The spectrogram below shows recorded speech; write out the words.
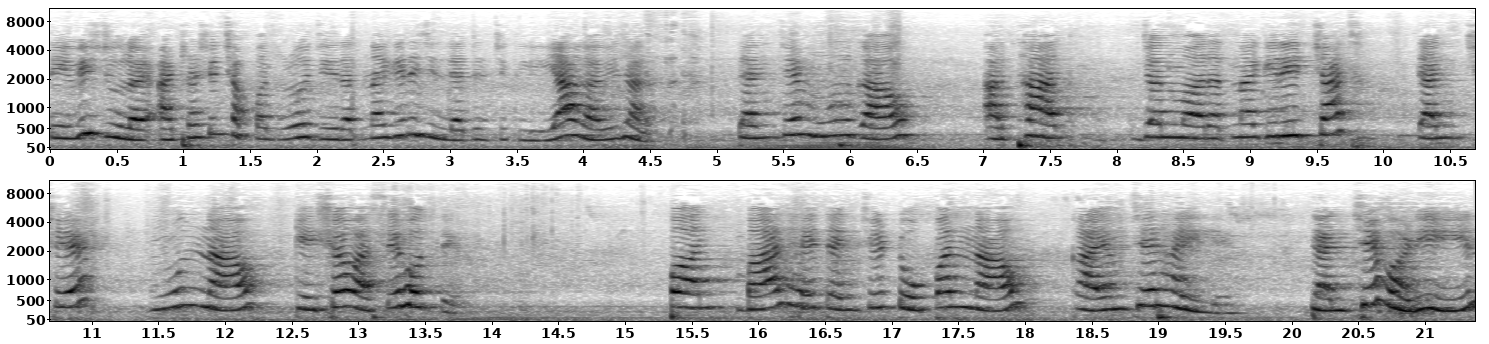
तेवीस जुलै अठराशे छप्पन रोजी रत्नागिरी जिल्ह्यातील चिखली या गावी झाला. त्यांचे मूळ गाव अर्थात जन्म रत्नागिरीच्याच त्यांचे मूळ नाव केशव असे होते. पण बाल हे त्यांचे टोपण नाव कायमचे राहिले. त्यांचे वडील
